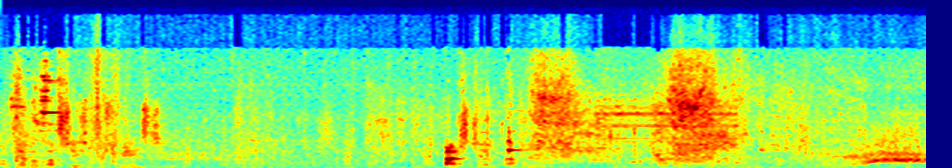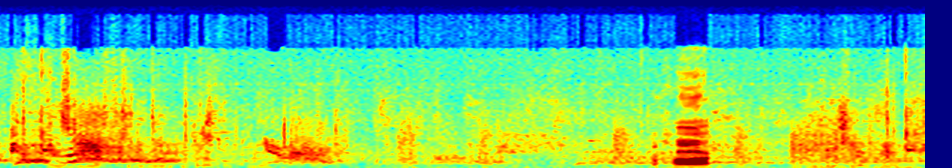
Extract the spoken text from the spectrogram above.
O, to ja popatrzę i się pośmieję z ciebie. Patrzcie, on tam. A, Jak zginiesz, to cię do budynku teleportuję. Aha, Widzę cię, jak biegniesz.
